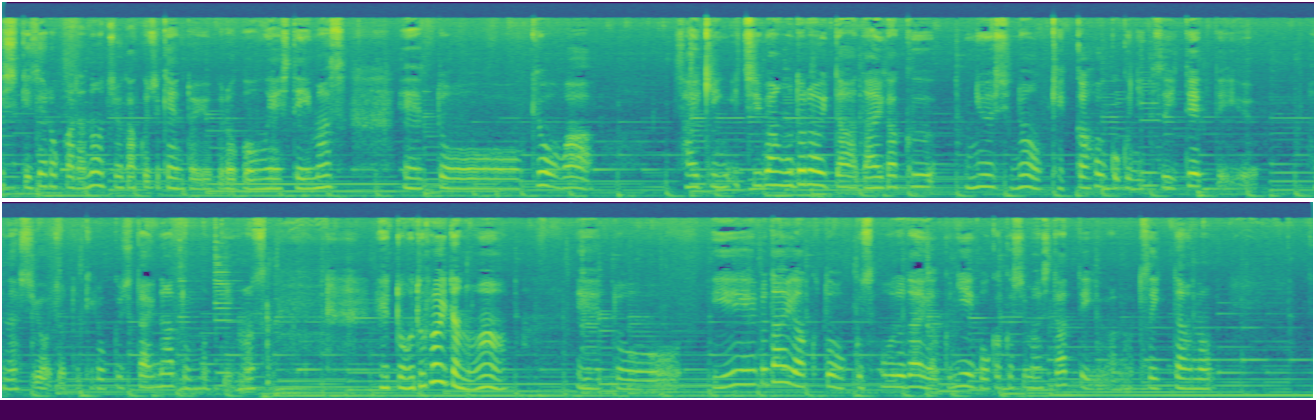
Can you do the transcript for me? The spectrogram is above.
知識ゼロからの中学受験というブログを運営していますえっ、と今日は最近一番驚いた大学入試の結果報告についてっていう話をちょっと記録したいなと思っています。えっ、と驚いたのはえっ、とイェール大学とオックスフォード大学に合格しましたっていうあのツイッターの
